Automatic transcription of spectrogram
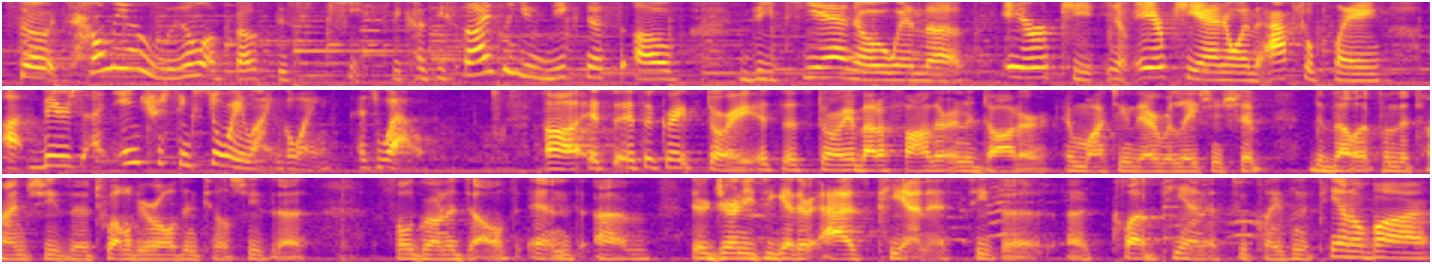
So tell me a little about this piece, because besides the uniqueness of the piano and the air, you know, air piano and the actual playing, uh, there's an interesting storyline going as well. Uh, it's, it's a great story. It's a story about a father and a daughter and watching their relationship develop from the time she's a 12 year old until she's a full grown adult and um, their journey together as pianists. He's a, a, club pianist who plays in a piano bar,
